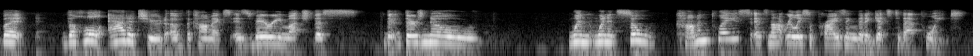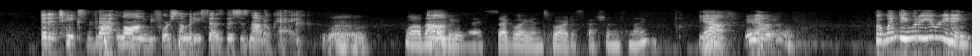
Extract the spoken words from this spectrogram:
but the whole attitude of the comics is very much this. There, there's no when when it's so commonplace, it's not really surprising that it gets to that point. That it takes that long before somebody says this is not okay. Uh, Well, that'll Um, be a nice segue into our discussion tonight. Yeah. yeah. Yeah. But Wendy, what are you reading?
